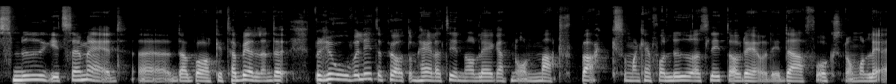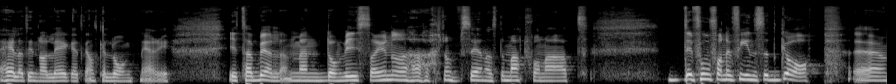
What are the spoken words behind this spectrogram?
smugit sig med eh, där bak i tabellen. Det beror väl lite på att de hela tiden har legat någon match back så man kanske har lurats lite av det och det är därför också de har hela tiden har legat ganska långt ner i, i tabellen. Men de visar ju nu här de senaste matcherna att det fortfarande finns ett gap eh,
